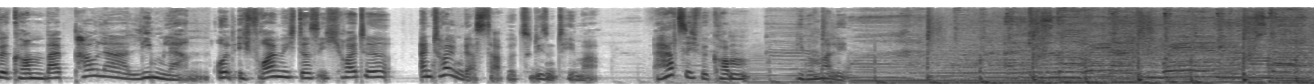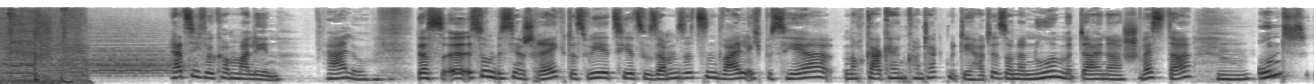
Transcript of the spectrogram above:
willkommen bei Paula Lieben Lernen. Und ich freue mich, dass ich heute einen tollen Gast habe zu diesem Thema. Herzlich willkommen, liebe Marlene. Herzlich willkommen, Marlene. Hallo. Das äh, ist so ein bisschen schräg, dass wir jetzt hier zusammensitzen, weil ich bisher noch gar keinen Kontakt mit dir hatte, sondern nur mit deiner Schwester mhm. und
